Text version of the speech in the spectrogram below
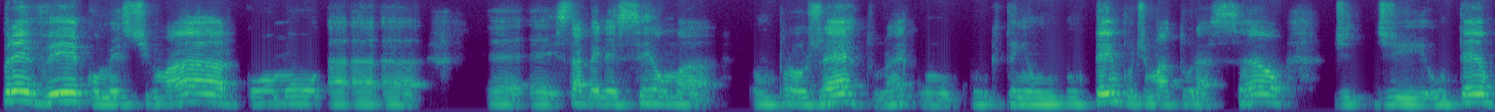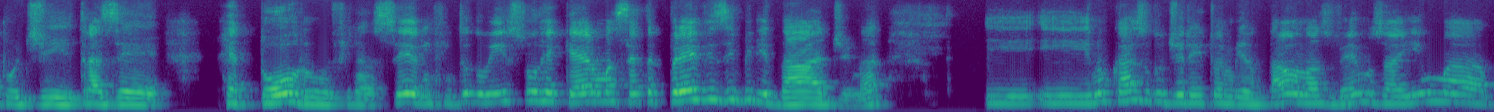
prever, como estimar, como a, a, a, é, é, estabelecer uma, um projeto né, com, com que tenha um, um, tempo de maturação, de, de um tempo de trazer retorno financeiro, enfim, tudo isso requer uma certa previsibilidade, né? E, e, no caso do direito ambiental, nós vemos aí uma,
